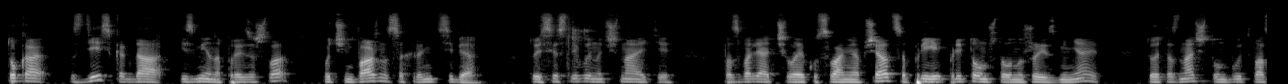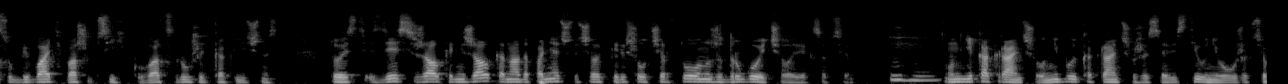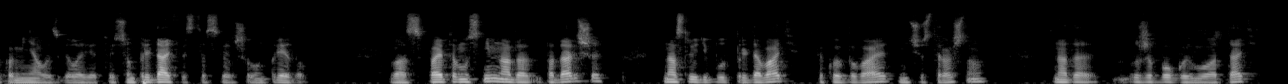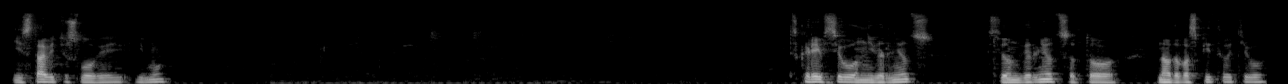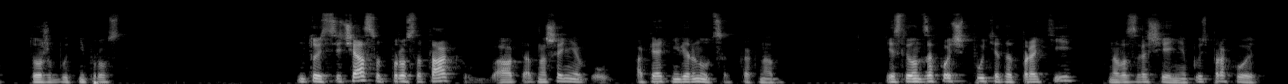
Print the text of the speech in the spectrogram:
Только здесь, когда измена произошла, очень важно сохранить себя. То есть, если вы начинаете позволять человеку с вами общаться, при, при том, что он уже изменяет, то это значит, что он будет вас убивать, вашу психику, вас рушить как личность. То есть здесь жалко, не жалко, надо понять, что человек перешел черту, он уже другой человек совсем. Мгм. Он не как раньше, он не будет как раньше уже себя вести, у него уже все поменялось в голове. То есть он предательство совершил, он предал вас. Поэтому с ним надо подальше. Нас люди будут предавать, такое бывает, ничего страшного. Надо уже Богу ему отдать и ставить условия ему. Скорее всего, он не вернется. Если он вернется, то надо воспитывать его. Тоже будет непросто. Ну, то есть сейчас вот просто так а, отношения опять не вернутся как надо. Если он захочет путь этот пройти на возвращение, пусть проходит.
